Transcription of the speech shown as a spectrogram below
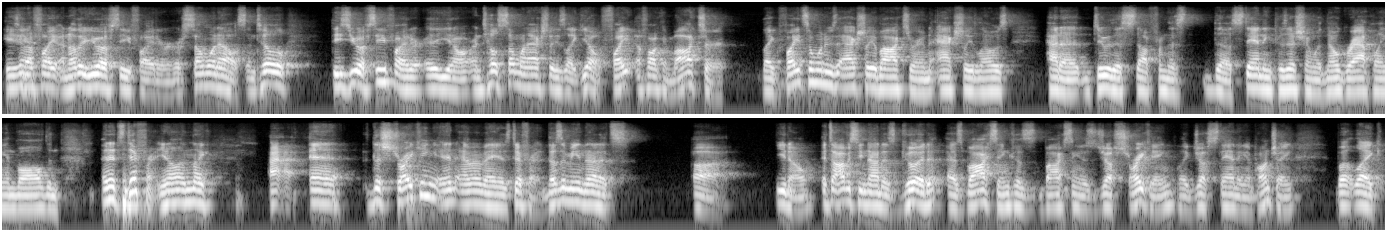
He's going to fight another UFC fighter or someone else until these UFC fighter, uh, you know, until someone actually is like, yo, fight a fucking boxer, like fight someone who's actually a boxer and actually knows how to do this stuff from this the standing position with no grappling involved. And and it's different you know and like I, and the striking in MMA is different. Doesn't mean that it's uh you know it's obviously not as good as boxing because boxing is just striking like just standing and punching. But like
